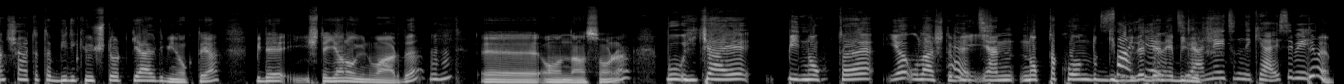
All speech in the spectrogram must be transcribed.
Uncharted'a 1 2 3 4 geldi bir noktaya. Bir de işte yan oyun vardı. Hı hı. Ee, ondan sonra bu hikaye bir noktaya ulaştı. Bir, Evet. yani nokta kondu gibi Sanki bile evet denebilir. yani Nathan'ın hikayesi bir Değil mi?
